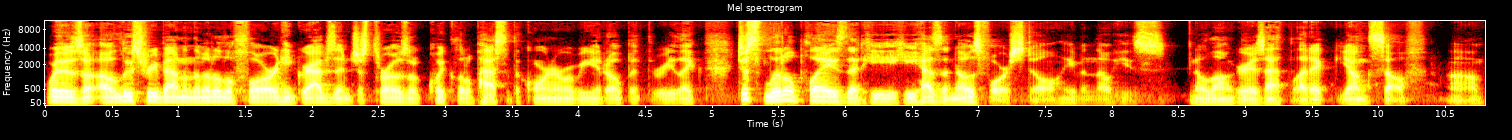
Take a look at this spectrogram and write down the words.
where there's a, a loose rebound in the middle of the floor and he grabs it and just throws a quick little pass to the corner where we get open three. Like just little plays that he he has a nose for still, even though he's no longer his athletic young self. Um,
